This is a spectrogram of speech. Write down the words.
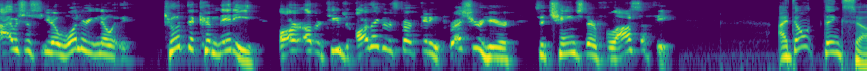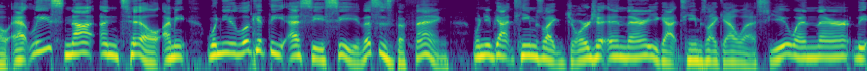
I was just, you know, wondering, you know, could the committee or other teams are they going to start getting pressure here to change their philosophy? I don't think so. At least not until. I mean, when you look at the SEC, this is the thing. When you've got teams like Georgia in there, you got teams like LSU in there, the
